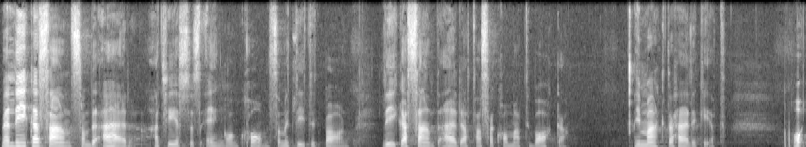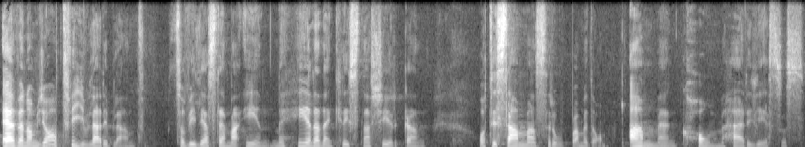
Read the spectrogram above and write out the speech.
Men lika sant som det är att Jesus en gång kom som ett litet barn, lika sant är det att han ska komma tillbaka i makt och härlighet. Och även om jag tvivlar ibland så vill jag stämma in med hela den kristna kyrkan och tillsammans ropa med dem. Amen, kom Herre Jesus.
